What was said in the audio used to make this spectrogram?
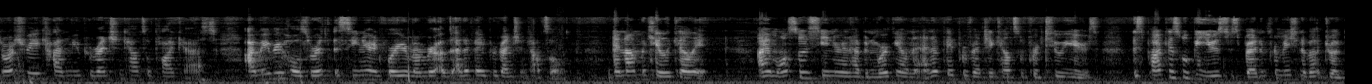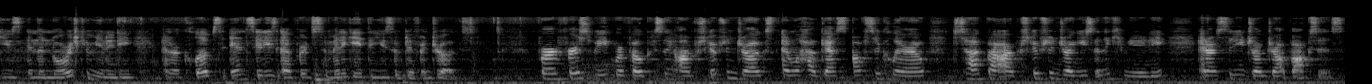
Norwich Free Academy Prevention Council podcast. I'm Avery Holsworth, a senior and four year member of the NFA Prevention Council. And I'm Michaela Kelly. I am also a senior and have been working on the NFA Prevention Council for two years. This podcast will be used to spread information about drug use in the Norwich community and our clubs and cities' efforts to mitigate the use of different drugs. For our first week, we're focusing on prescription drugs and we'll have guest Officer Calero to talk about our prescription drug use in the community and our city drug drop boxes.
